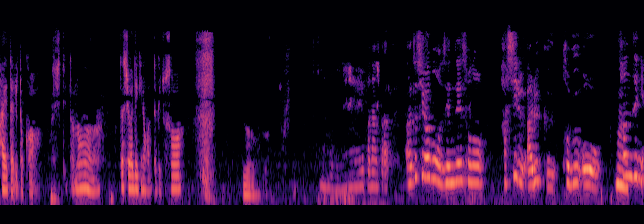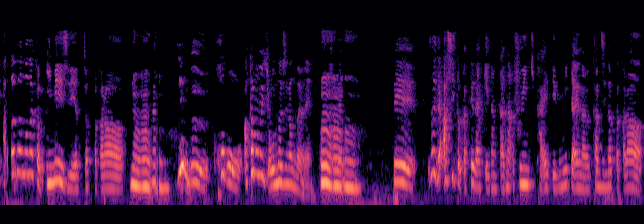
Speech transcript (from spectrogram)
変えたりとかしてたな私はできなかったけどさ。なるほど。なるほどね。やっぱなんか、私はもう全然その、走る、歩く、飛ぶを、完全に頭の中のイメージでやっちゃったから、うんうんうん。全部、ほぼ頭の位置同じなんだよね。うんうんうん。で、それで足とか手だけなんかな雰囲気変えてるみたいな感じになったから、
